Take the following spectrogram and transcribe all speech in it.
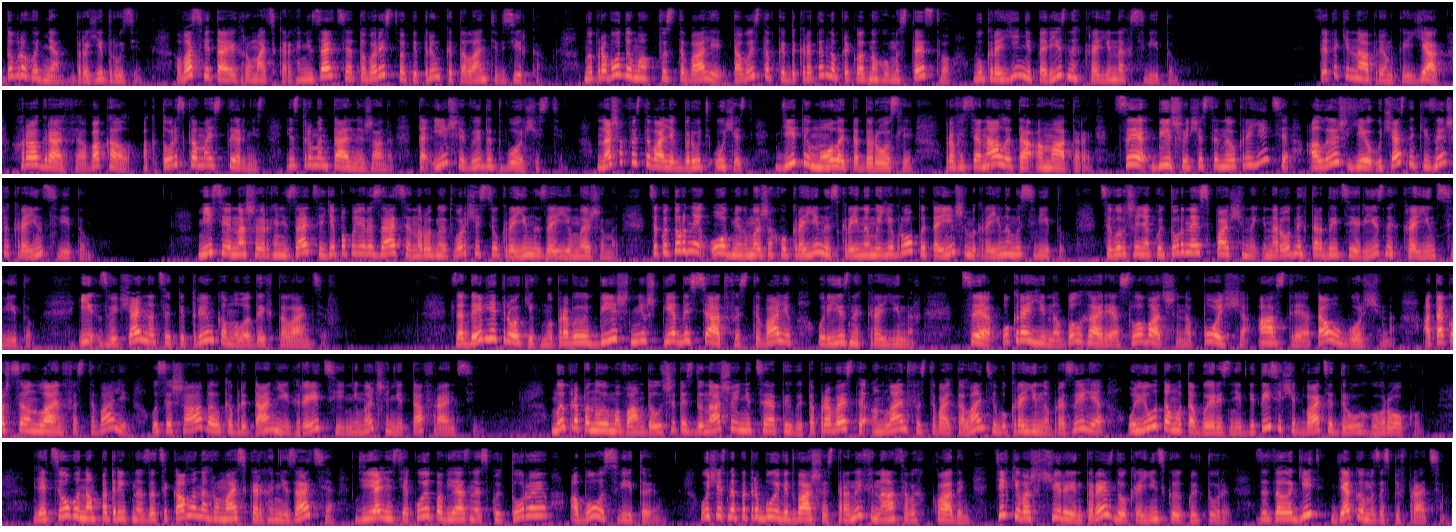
Доброго дня, дорогі друзі! Вас вітає громадська організація Товариство підтримки талантів Зірка. Ми проводимо фестивалі та виставки декоративно-прикладного мистецтва в Україні та різних країнах світу. Це такі напрямки, як хореографія, вокал, акторська майстерність, інструментальний жанр та інші види творчості. В наших фестивалях беруть участь діти, молодь та дорослі, професіонали та аматори. Це більшої частини українці, але ж є учасники з інших країн світу. Місією нашої організації є популяризація народної творчості України за її межами. Це культурний обмін в межах України з країнами Європи та іншими країнами світу. Це вивчення культурної спадщини і народних традицій різних країн світу. І, звичайно, це підтримка молодих талантів. За 9 років ми провели більш ніж 50 фестивалів у різних країнах. Це Україна, Болгарія, Словаччина, Польща, Австрія та Угорщина. А також це онлайн-фестивалі у США, Великобританії, Греції, Німеччині та Франції. Ми пропонуємо вам долучитись до нашої ініціативи та провести онлайн-фестиваль талантів Україна Бразилія у лютому та березні 2022 року. Для цього нам потрібна зацікавлена громадська організація, діяльність якої пов'язана з культурою або освітою. Участь не потребує від вашої сторони фінансових вкладень, тільки ваш щирий інтерес до української культури. Заздалегідь дякуємо за співпрацю.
